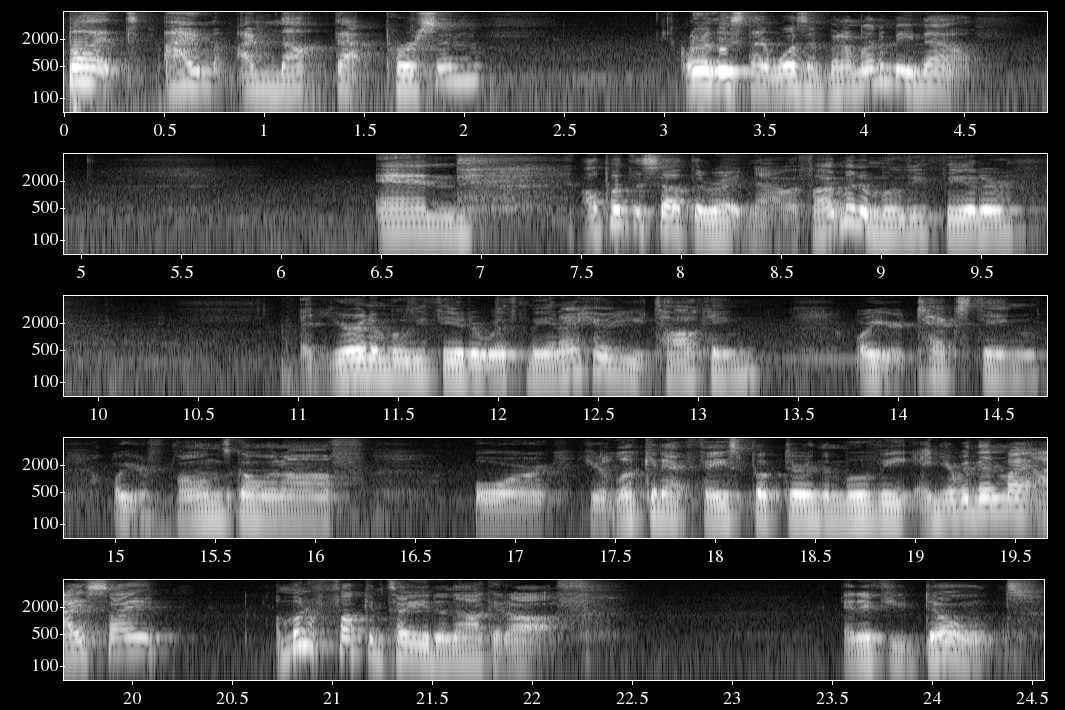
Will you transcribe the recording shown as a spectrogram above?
But I'm I'm not that person, or at least I wasn't. But I'm going to be now. And I'll put this out there right now. If I'm in a movie theater and you're in a movie theater with me and I hear you talking or you're texting or your phone's going off or you're looking at Facebook during the movie and you're within my eyesight, I'm going to fucking tell you to knock it off. And if you don't,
